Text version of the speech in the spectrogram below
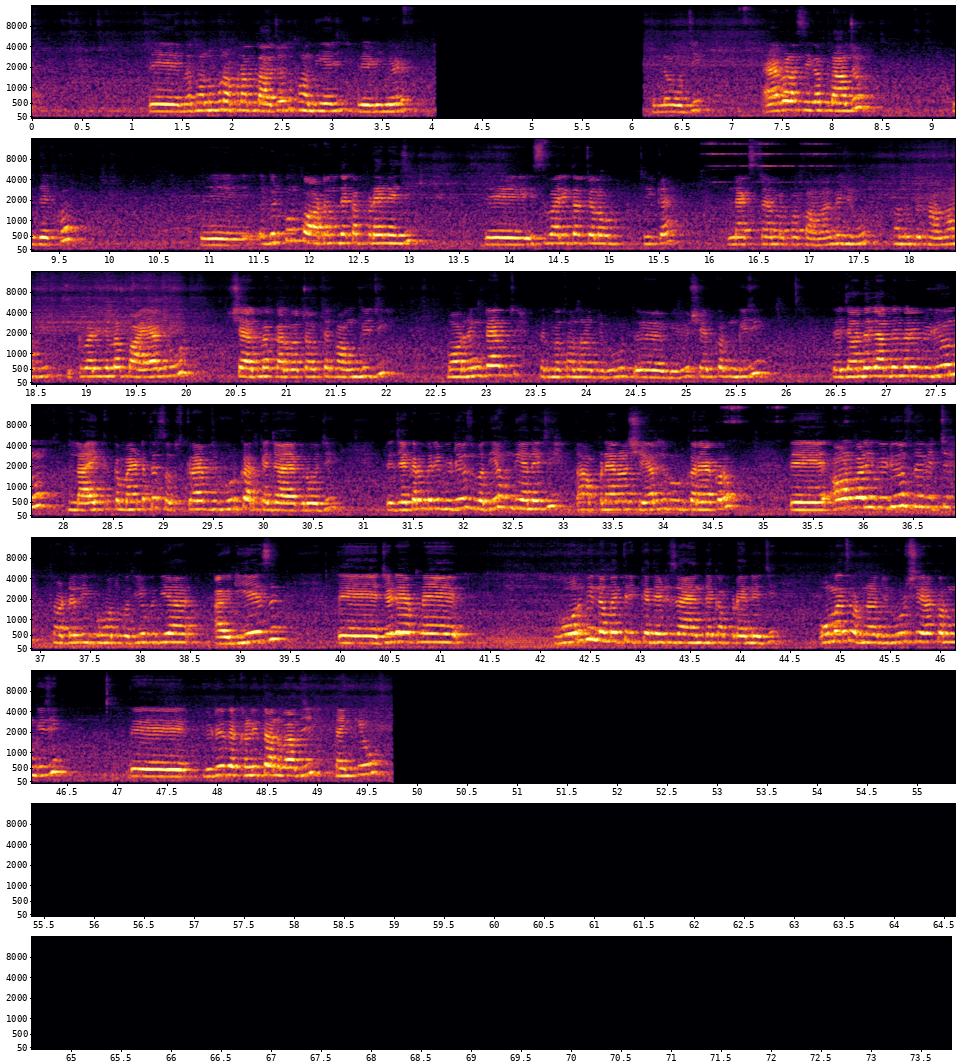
ਤੇ ਮੈਂ ਤੁਹਾਨੂੰ ਹੁਣ ਆਪਣਾ ਪਲਾਜੋ ਦਿਖਾਉਂਦੀ ਹਾਂ ਜੀ ਰੈਡੀਮੇਡ ਲਓ ਜੀ, ਇਹ ਵਾਲਾ ਸੀਗਾ ਪਲਾਜੋ ਦੇਖੋ, ਤੇ ਇਹ ਬਿਲਕੁਲ ਕਾਟਨ ਦੇ ਕੱਪੜੇ ਨੇ ਜੀ। ਤੇ ਇਸ ਵਾਰੀ ਤਾਂ ਚਲੋ ਠੀਕ ਹੈ। ਨੈਕਸਟ ਟਾਈਮ ਆਪਾਂ ਪਾਵਾਂਗੇ ਜ਼ਰੂਰ, ਤੁਹਾਨੂੰ ਦਿਖਾਵਾਂਗੇ। ਇੱਕ ਵਾਰੀ ਜੇ ਮੈਂ ਪਾਇਆ ਜ਼ਰੂਰ, ਸ਼ਾਇਦ ਮੈਂ ਕਰਵਾ ਚੌਥ ਤੇ ਪਾਉਂਗੀ ਜੀ। ਮਾਰਨਿੰਗ ਟਾਈਮ 'ਚ, ਫਿਰ ਮੈਂ ਤੁਹਾਨੂੰ ਜ਼ਰੂਰ ਵੀਡੀਓ ਸ਼ੇਅਰ ਕਰੂੰਗੀ ਜੀ। ਤੇ ਜਾਂਦੇ ਜਾਂਦੇ ਮੇਰੇ ਵੀਡੀਓ ਨੂੰ ਲਾਈਕ ਕਮੈਂਟ ਤੇ ਸਬਸਕ੍ਰਾਈਬ ਜ਼ਰੂਰ ਕਰਕੇ ਜਾਇਆ ਕਰੋ ਜੀ। ਤੇ ਜੇਕਰ ਮੇਰੀ ਵੀਡੀਓਜ਼ ਵਧੀਆ ਹੁੰਦੀਆਂ ਨੇ ਜੀ, ਤਾਂ ਆਪਣਿਆਂ ਨਾਲ ਸ਼ੇਅਰ ਜ਼ਰੂਰ ਕਰਿਆ ਕਰੋ। ਤੇ ਆਉਣ ਵਾਲੀ ਵੀਡੀਓਜ਼ ਦੇ ਵਿੱਚ ਤੁਹਾਡੇ ਲਈ ਬਹੁਤ ਵਧੀਆ ਵਧੀਆ ਆਈਡੀਆਜ਼ ਤੇ ਜਿਹੜੇ ਆਪਣੇ ਹੋਰ ਵੀ ਨਵੇਂ ਤਰੀਕੇ ਦੇ ਡਿਜ਼ਾਈਨ ਦੇ ਕੱਪੜੇ ਨੇ ਜੀ ਉਹ ਮੈਂ ਤੁਹਾਡੇ ਨਾਲ ਜ਼ਰੂਰ ਸ਼ੇਅਰ ਕਰੂੰਗੀ ਜੀ। ਤੇ ਵੀਡੀਓ ਦੇਖਣ ਲਈ ਧੰਨਵਾਦ ਜੀ। Thank you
